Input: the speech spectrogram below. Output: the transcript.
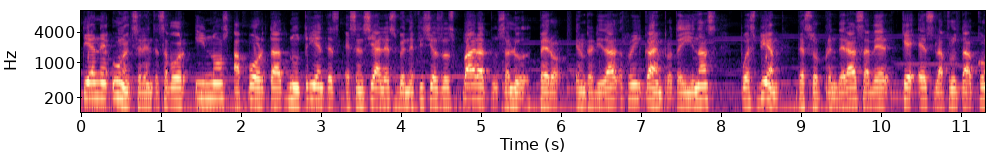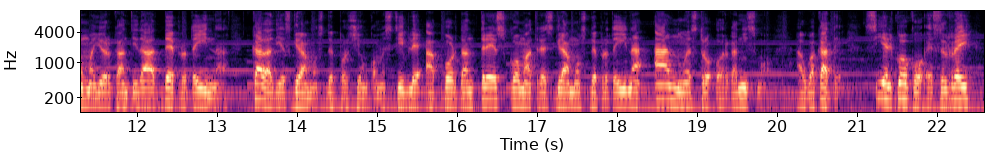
Tiene un excelente sabor y nos aporta nutrientes esenciales beneficiosos para tu salud, pero en realidad rica en proteínas. Pues bien, te sorprenderá saber que es la fruta con mayor cantidad de proteína. Cada 10 gramos de porción comestible aportan 3,3 gramos de proteína a nuestro organismo. Aguacate. Si el coco es el rey,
